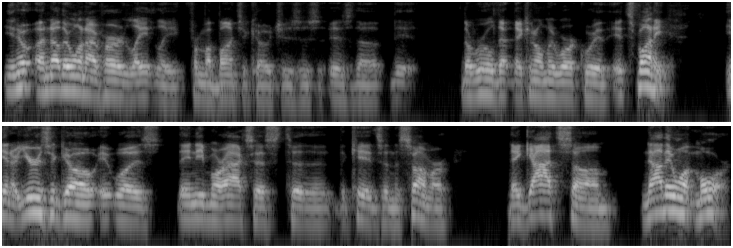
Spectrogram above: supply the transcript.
You know, another one I've heard lately from a bunch of coaches is is the the the rule that they can only work with. It's funny, you know, years ago it was they need more access to the, the kids in the summer. They got some. Now they want more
